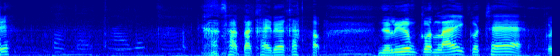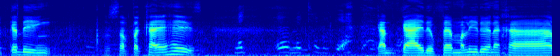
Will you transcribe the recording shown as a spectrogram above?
ดิสับตะไคร้ด้วยครับ อย่าลืมกดไลค์ กดแชร์ กดกระดิ่ง สับตะไคร้ให้ไม่เออไม่ใช่พี่เดียกันกายเดอะแฟมิลี่ด้วยนะครับ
